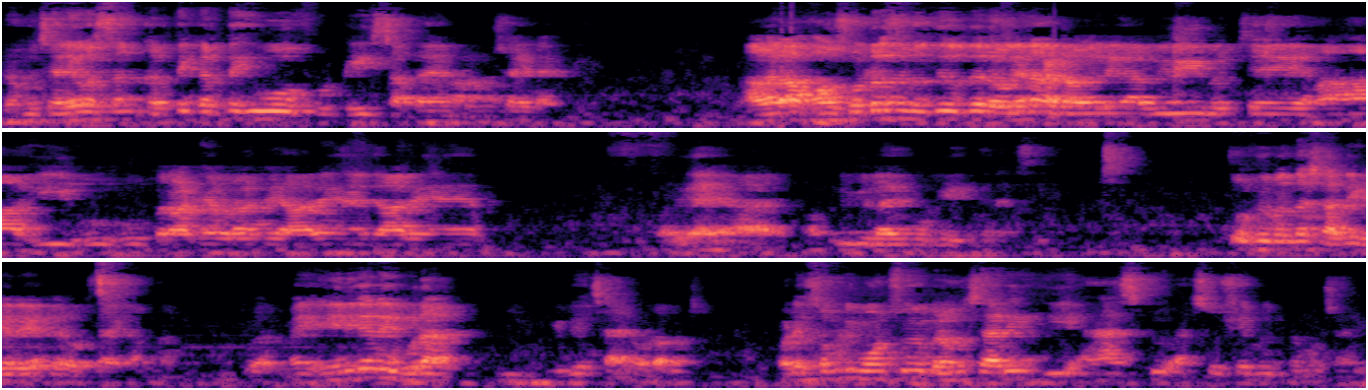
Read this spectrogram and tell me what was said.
Brahmachari का संग करते करते ही वो टेस्ट आता है ब्रह्मचारी लाइफ अगर आप हाउस होल्डर से मिलते होते रहोगे ना रहोगे बीवी बच्चे हाँ हाँ ही हु हु पराठे वराठे आ रहे हैं जा रहे हैं। बढ़िया यार अपनी भी लाइफ होगी एक दिन ऐसी तो फिर बंदा शादी करेगा फिर होता है काम। मैं ये नहीं कह रही बुरा ये भी अच्छा है थोड़ा but if somebody wants to be brahmachari he has to associate with brahmachari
